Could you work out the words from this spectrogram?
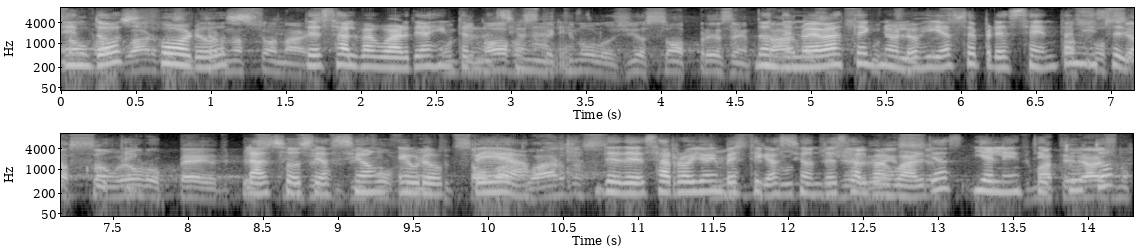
en dos foros de salvaguardias internacionales, donde nuevas tecnologías se presentan y se discuten. La Asociación Europea de Desarrollo e Investigación de Salvaguardias y el Instituto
